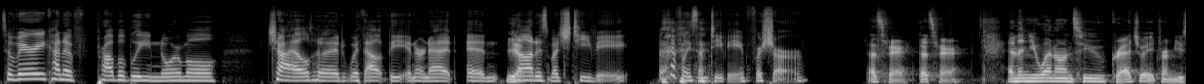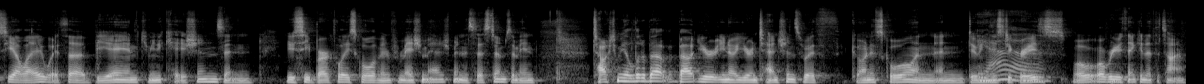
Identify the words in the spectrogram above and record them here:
so very kind of probably normal childhood without the internet and yeah. not as much TV. definitely some TV for sure. That's fair. That's fair. And then you went on to graduate from UCLA with a BA in communications and UC Berkeley School of Information Management and Systems. I mean, talk to me a little bit about your, you know, your intentions with going to school and, and doing yeah. these degrees. What, what were you thinking at the time?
